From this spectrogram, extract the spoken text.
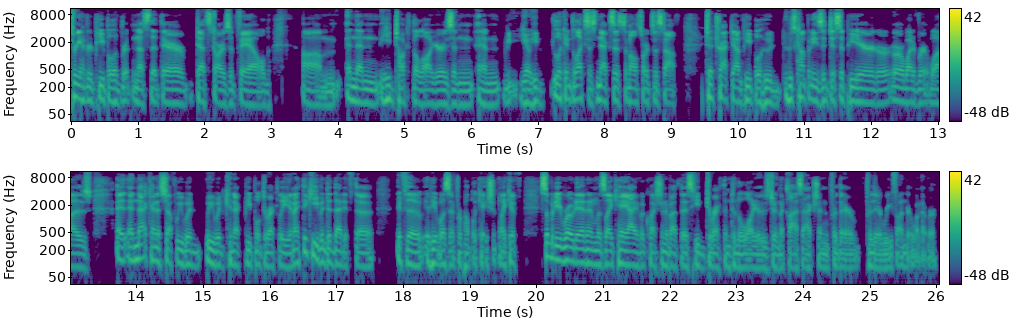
300 people have written us that their Death Stars have failed." Um, and then he'd talk to the lawyers and, and, you know, he'd look into LexisNexis and all sorts of stuff to track down people who, whose companies had disappeared or, or whatever it was. And, and that kind of stuff we would, we would connect people directly. And I think he even did that if the, if the, if it wasn't for publication, like if somebody wrote in and was like, Hey, I have a question about this, he'd direct them to the lawyer who's doing the class action for their, for their refund or whatever.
